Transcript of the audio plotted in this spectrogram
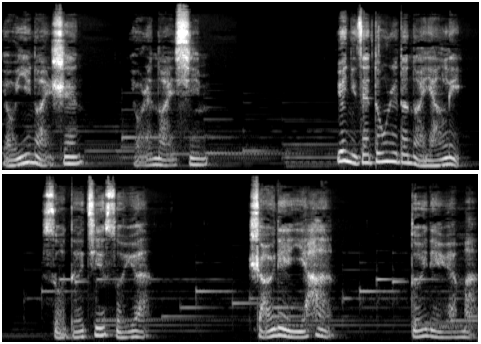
有衣暖身，有人暖心。愿你在冬日的暖阳里，所得皆所愿，少一点遗憾，多一点圆满。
